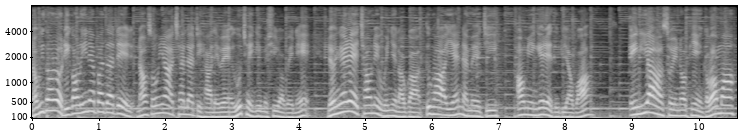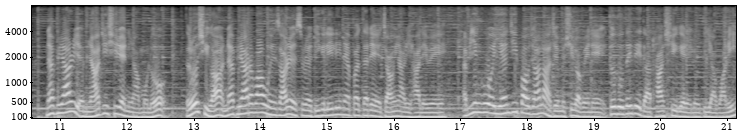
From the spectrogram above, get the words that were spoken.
နောက်ပြီးတော့ဒီကောင်လေးနဲ့ပတ်သက်တဲ့နောက်ဆုံးရအချက်လက်တွေဟာလည်းပဲအခုချိန်ထိမရှိတော့ဘဲနဲ့လွန်ခဲ့တဲ့6နှစ်ဝန်းကျင်လောက်ကသူဟာအရန်နာမည်ကြီးအောင်မြင်ခဲ့တဲ့သူတစ်ယောက်ပါအိန္ဒိယဟာဆိုရင်တော့ဖြင့်ကမ္ဘာမှာနတ်ဖျားတွေအများကြီးရှိတဲ့နေရာမို့လို့ သူတို့ရှိကနတ်ဖျားတစ်ပါးဝင်စားတယ်ဆိုတဲ့ဒီကလေးလေးနဲ့ပတ်သက်တဲ့အကြောင်းအရာတွေဟာလည်းပဲအပြင်ကိုအရန်ကြီးပေါက်ကြားလာခြင်းမရှိတော့ဘဲနဲ့တူတူတိတ်တိတ်သာထားရှိခဲ့တယ်လို့သိရပါတယ်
